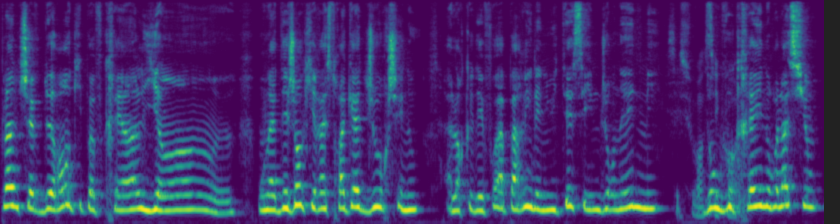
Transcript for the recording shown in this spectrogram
plein de chefs de rang qui peuvent créer un lien. euh, on a des gens qui restent 3-4 jours chez nous. Alors que des fois, à Paris, les nuitées, c'est une journée et demie. Souvent Donc vous créez une relation.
